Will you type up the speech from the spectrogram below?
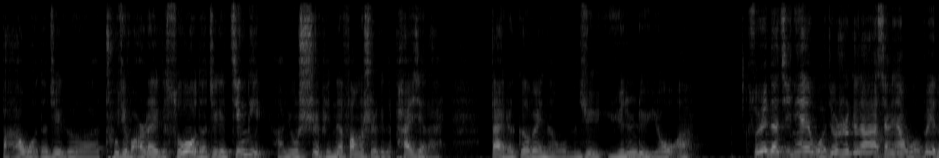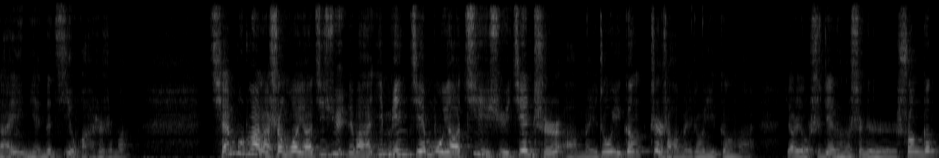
把我的这个出去玩的所有的这个经历啊，用视频的方式给它拍下来，带着各位呢，我们去云旅游啊。所以呢，今天我就是跟大家想想我未来一年的计划是什么。钱不赚了，生活也要继续，对吧？音频节目要继续坚持啊，每周一更，至少每周一更啊。要是有时间，可能甚至双更。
